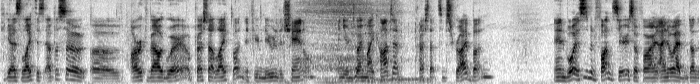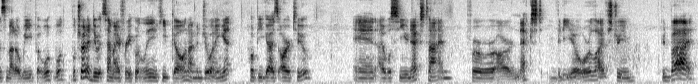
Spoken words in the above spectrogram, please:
if you guys like this episode of Ark Valguero, press that like button. If you're new to the channel and you're enjoying my content, press that subscribe button. And boy, this has been fun series so far. I know I haven't done this about a week, but we'll, we'll, we'll try to do it semi-frequently and keep going. I'm enjoying it. Hope you guys are too. And I will see you next time for our next video or live stream. Goodbye.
